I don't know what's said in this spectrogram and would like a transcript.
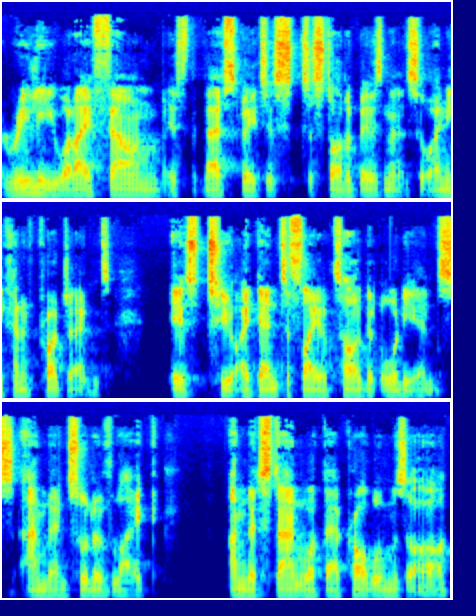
really what I found is the best way to, to start a business or any kind of project is to identify your target audience and then sort of like understand what their problems are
